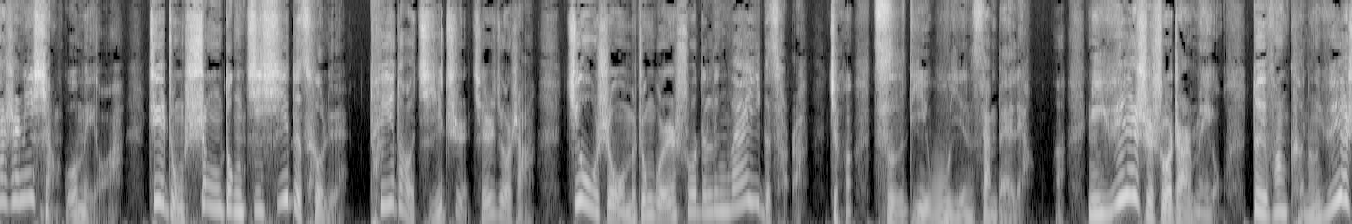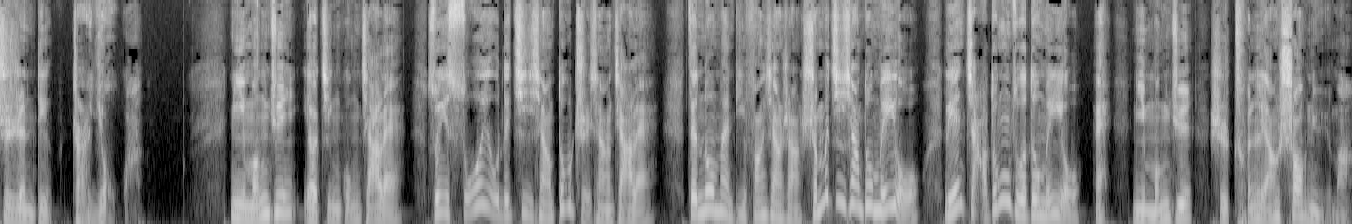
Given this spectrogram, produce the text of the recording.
但是你想过没有啊？这种声东击西的策略推到极致，其实就是啥？就是我们中国人说的另外一个词儿啊，叫“此地无银三百两”啊！你越是说这儿没有，对方可能越是认定这儿有啊。你盟军要进攻加莱，所以所有的迹象都指向加莱。在诺曼底方向上，什么迹象都没有，连假动作都没有。哎，你盟军是纯良少女吗？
